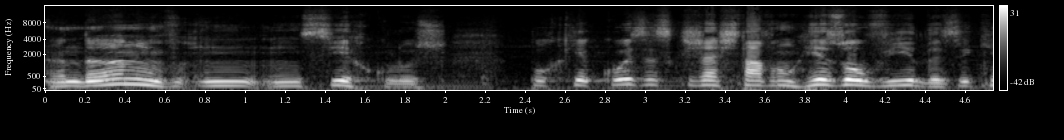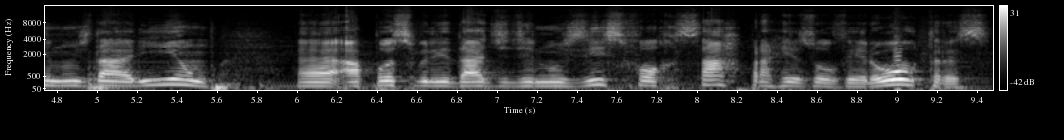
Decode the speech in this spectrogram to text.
andando em, em, em círculos, porque coisas que já estavam resolvidas e que nos dariam é, a possibilidade de nos esforçar para resolver outras,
